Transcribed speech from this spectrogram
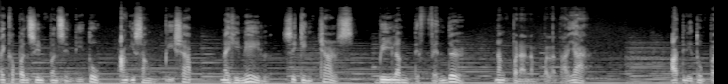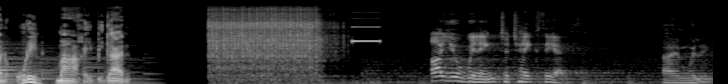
ay kapansin-pansin dito ang isang bishop na hinail si King Charles bilang defender ng pananampalataya. Atin itong panuorin mga kaibigan. Are you willing to take the oath? I am willing.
